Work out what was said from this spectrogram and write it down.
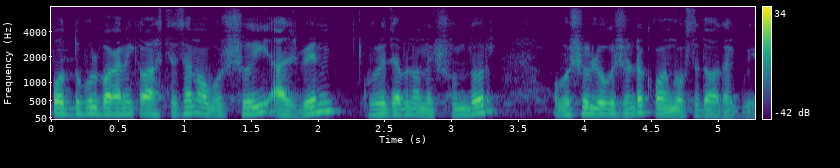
পদ্মফুল বাগানে কেউ আসতে চান, অবশ্যই আসবেন। ঘুরে যাবেন, অনেক সুন্দর। অবশ্যই লোকেশনটা কমেন্ট বক্সে দেওয়া থাকবে।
